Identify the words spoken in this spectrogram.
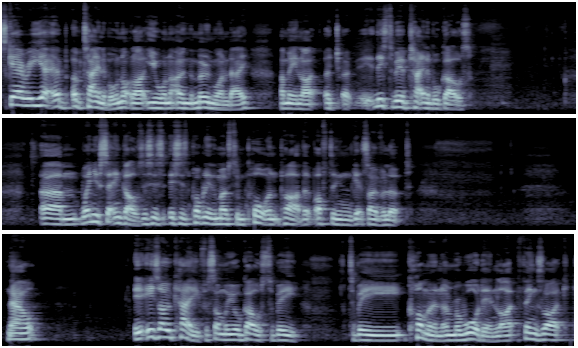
scary yet obtainable. Not like you want to own the moon one day. I mean, like it needs to be obtainable goals. Um, when you're setting goals, this is this is probably the most important part that often gets overlooked. Now, it is okay for some of your goals to be to be common and rewarding, like things like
